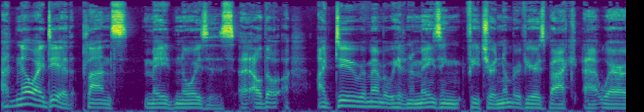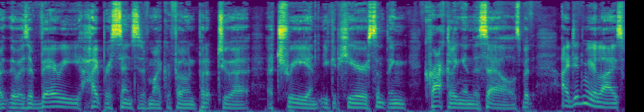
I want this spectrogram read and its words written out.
had no idea that plants made noises, uh, although I do remember we had an amazing feature a number of years back uh, where there was a very hypersensitive microphone put up to a, a tree and you could hear something crackling in the cells. But I didn't realize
